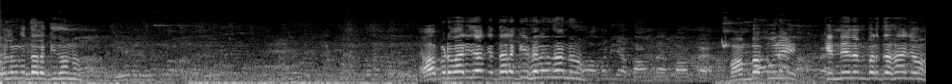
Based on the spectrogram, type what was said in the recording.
ਫਿਲਮ ਕਿੱਦਾਂ ਲੱਗੀ ਤੁਹਾਨੂੰ? ਆ ਪਟਵਾਰੀ ਸਾਹਿਬ ਕਿੱਦਾਂ ਲੱਗੀ ਫਿਲਮ ਤੁਹਾਨੂੰ? ਵਧੀਆ ਬੰਬ ਹੈ ਬੰਬ ਹੈ। ਬੰਬ ਪੂਰੀ? ਕਿੰਨੇ ਨੰਬਰ ਦਸਾਂ ਚੋਂ?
